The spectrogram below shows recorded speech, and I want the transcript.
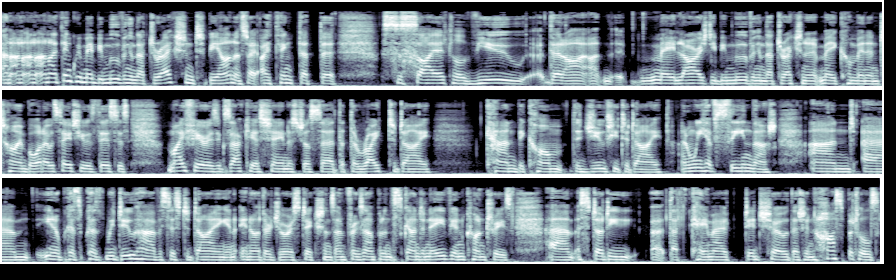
and, and, and, I think we may be moving in that direction, to be honest. I, I think that the societal view that I, uh, may largely be moving in that direction and it may come in in time. But what I would say to you is this is my fear is exactly as Shane has just said, that the right to die can become the duty to die. And we have seen that. And, um, you know, because, because we do have assisted dying in, in other jurisdictions. And for example, in the Scandinavian countries, um, a study uh, that came out did show that in hospitals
